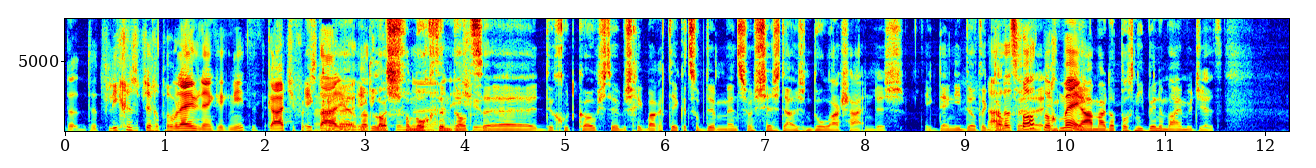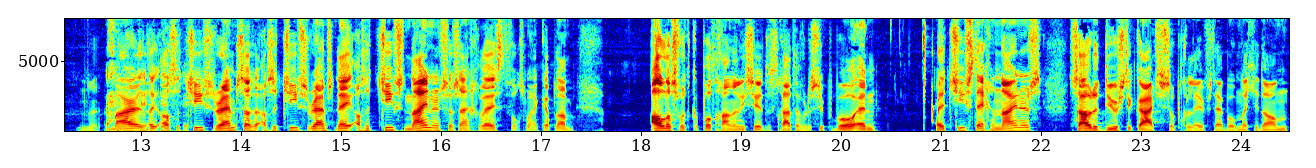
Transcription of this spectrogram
dat, dat vliegen is op zich het probleem, denk ik niet. Het kaartje voor het Ik, stadion. eh, dat ik las een, vanochtend eh, een dat eh, de goedkoopste beschikbare tickets op dit moment zo'n 6000 dollar zijn. Dus ik denk niet dat ik Nou, dat... dat valt nog in- mee. Ja, maar dat past niet binnen mijn budget. Nee, Maar als het Chiefs Rams, zou- als het Chiefs Rams, nee, als het Chiefs Niners zou zijn geweest, volgens mij, ik heb nou, alles wordt kapot geanalyseerd, dus het gaat over de Super Bowl en Chiefs tegen Niners zouden de duurste kaartjes opgeleverd hebben, omdat je dan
